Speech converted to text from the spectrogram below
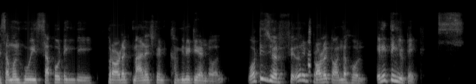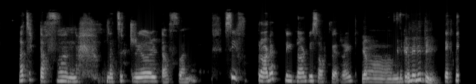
someone who is supporting the product management community and all, what is your favorite product on the whole? Anything you take? That's a tough one. That's a real tough one. See, product need not be software, right? Yeah, um, it can be anything. Technically,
